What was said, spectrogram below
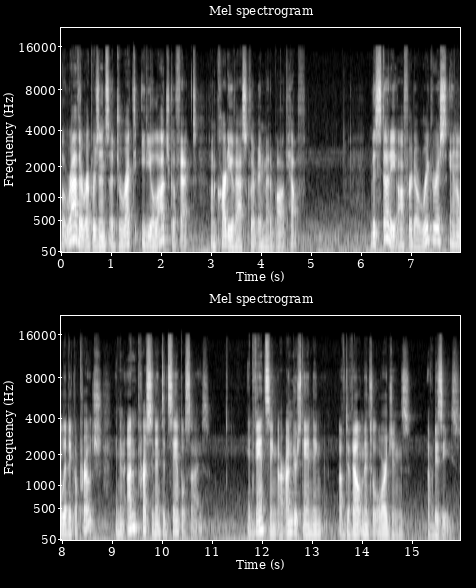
but rather represents a direct etiologic effect on cardiovascular and metabolic health. This study offered a rigorous analytic approach in an unprecedented sample size, advancing our understanding of developmental origins of disease.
